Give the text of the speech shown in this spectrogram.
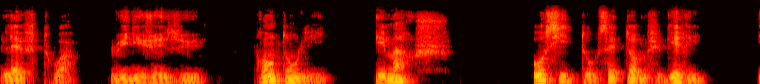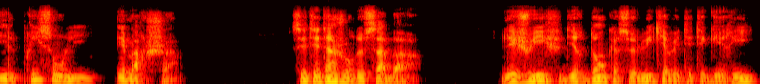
Lève-toi, lui dit Jésus, prends ton lit et marche. Aussitôt cet homme fut guéri, il prit son lit et marcha. C'était un jour de sabbat. Les Juifs dirent donc à celui qui avait été guéri,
